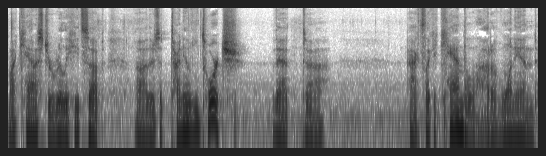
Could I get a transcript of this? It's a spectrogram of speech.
my canister really heats up, uh, there's a tiny little torch that uh, acts like a candle out of one end.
